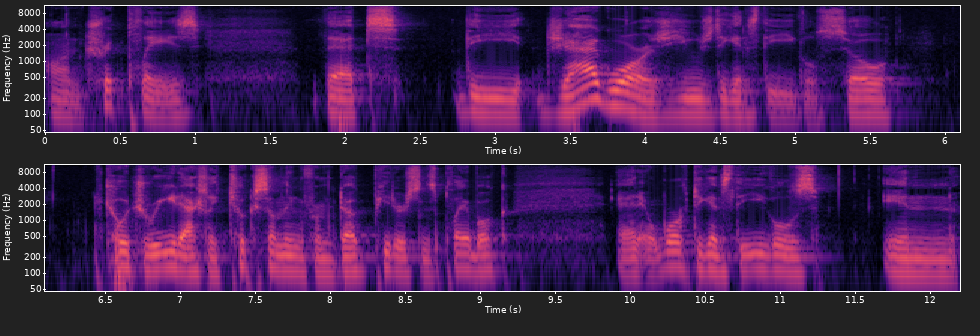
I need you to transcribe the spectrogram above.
on trick plays that the Jaguars used against the Eagles. So Coach Reid actually took something from Doug Pederson's playbook, and it worked against the Eagles in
